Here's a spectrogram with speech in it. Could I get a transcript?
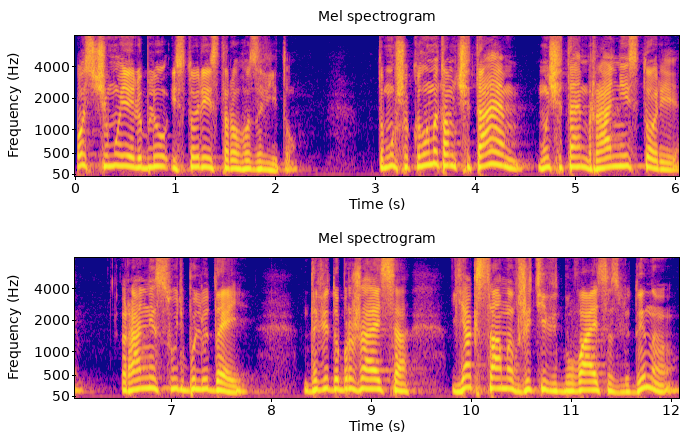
Ось чому я люблю історії Старого Завіту. Тому що коли ми там читаємо, ми читаємо реальні історії, реальні судьби людей, де відображається, як саме в житті відбувається з людиною,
